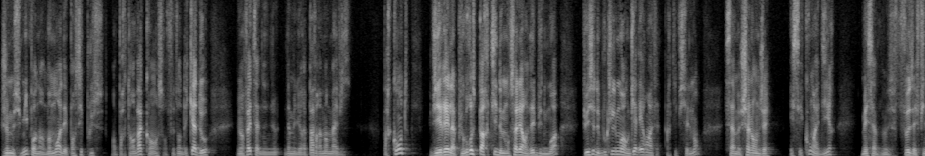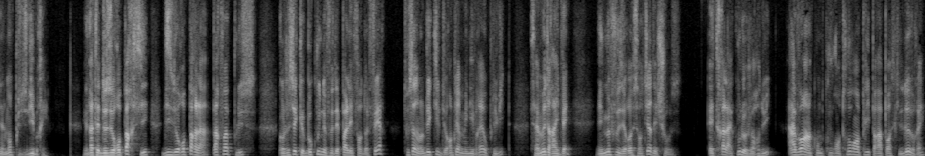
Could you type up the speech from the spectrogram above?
Je me suis mis pendant un moment à dépenser plus, en partant en vacances, en faisant des cadeaux, mais en fait, ça n'améliorait pas vraiment ma vie. Par contre, virer la plus grosse partie de mon salaire en début de mois, puis essayer de boucler le mois en galérant art- artificiellement, ça me challengeait. Et c'est con à dire, mais ça me faisait finalement plus vibrer. Gratter 2 euros par-ci, 10 euros par-là, parfois plus. Quand je sais que beaucoup ne faisaient pas l'effort de le faire, tout ça dans l'objectif de remplir mes livrets au plus vite, ça me drivait et me faisait ressentir des choses. Être à la cool aujourd'hui, avoir un compte courant trop rempli par rapport à ce qu'il devrait,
